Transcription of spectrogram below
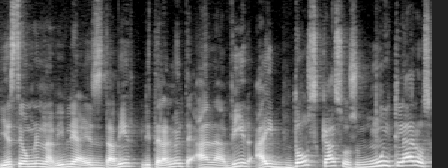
Y este hombre en la Biblia es David, literalmente a David. Hay dos casos muy claros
